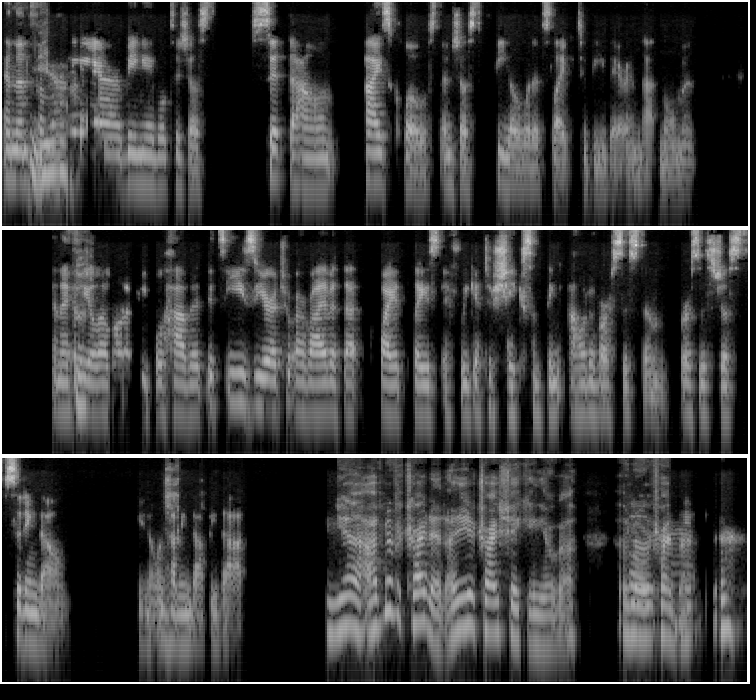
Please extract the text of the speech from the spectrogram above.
And then from yeah. there, being able to just sit down, eyes closed, and just feel what it's like to be there in that moment. And I feel a lot of people have it. It's easier to arrive at that quiet place if we get to shake something out of our system versus just sitting down, you know, and having that be that. Yeah, I've never tried it. I need to try shaking yoga. I've oh, never tried that.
